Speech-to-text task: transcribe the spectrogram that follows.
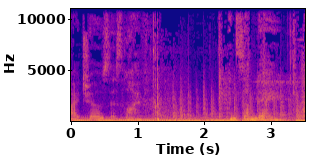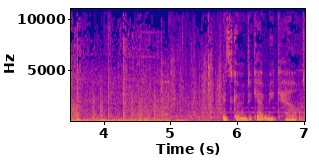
I chose this life. And someday, it's going to get me killed.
